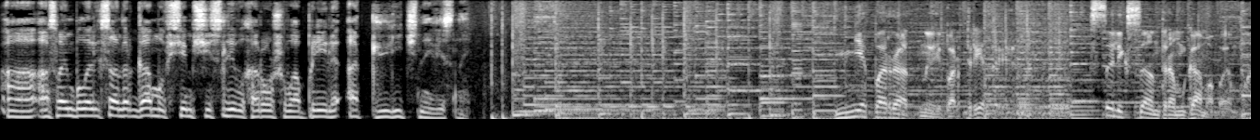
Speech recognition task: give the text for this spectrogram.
А, а с вами был Александр Гамов. Всем счастливо, хорошего апреля, отличной весны. Непарадные портреты с Александром Гамовым.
